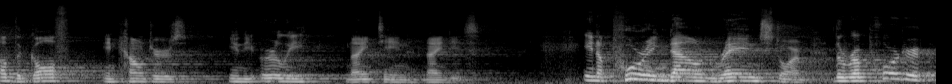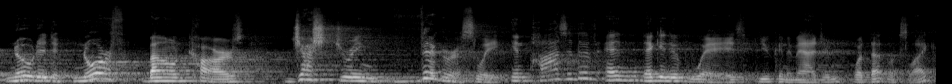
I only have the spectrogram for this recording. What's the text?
of the Gulf encounters in the early 1990s. In a pouring down rainstorm, the reporter noted northbound cars gesturing vigorously in positive and negative ways. You can imagine what that looks like.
